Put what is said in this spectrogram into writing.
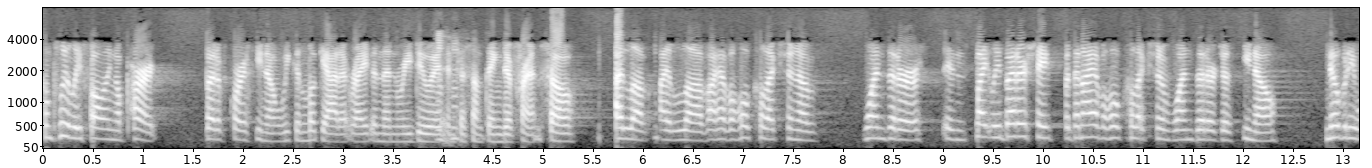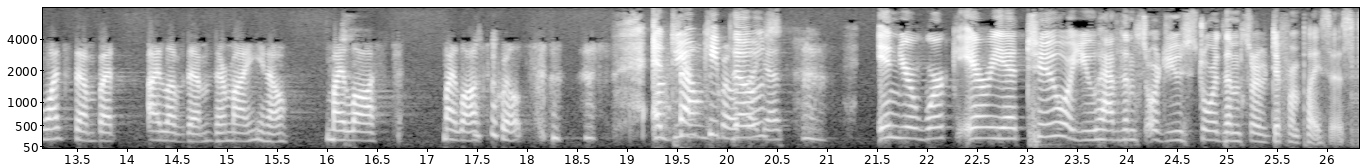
completely falling apart. But of course, you know, we can look at it right and then redo it Mm-hmm. into something different. So I love, I love. I have a whole collection of ones that are in slightly better shape, but then I have a whole collection of ones that are just, you know, nobody wants them, but I love them. They're my, you know, my lost, my lost quilts. and do you keep quilts, those. In your work area too, or you have them, or do you store them sort of different places?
